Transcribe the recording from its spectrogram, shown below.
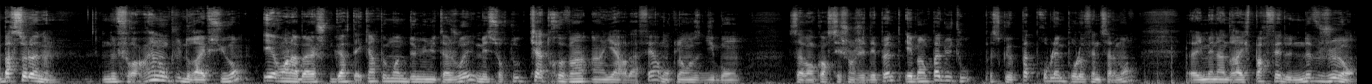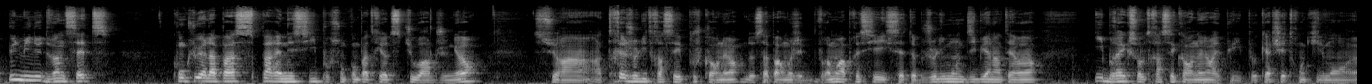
Barcelone, ne fera rien non plus de drive suivant et rend la balle à Stuttgart avec un peu moins de 2 minutes à jouer, mais surtout 81 yards à faire. Donc là, on se dit, bon, ça va encore s'échanger des punts. Et eh ben pas du tout, parce que pas de problème pour l'offense allemande. Euh, il mène un drive parfait de 9 jeux en 1 minute 27, conclu à la passe par NSI pour son compatriote Stewart Jr. Sur un, très joli tracé push corner de sa part. Moi j'ai vraiment apprécié. Il set up joliment DB à l'intérieur. Il break sur le tracé corner et puis il peut catcher tranquillement, euh,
